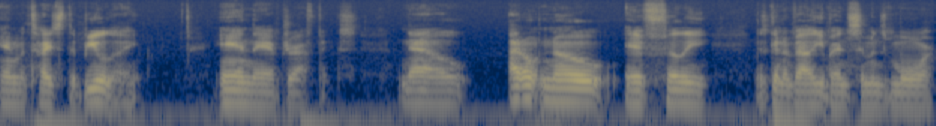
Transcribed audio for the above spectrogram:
and Matisse Thybulle, and they have draft picks. Now, I don't know if Philly is going to value Ben Simmons more.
